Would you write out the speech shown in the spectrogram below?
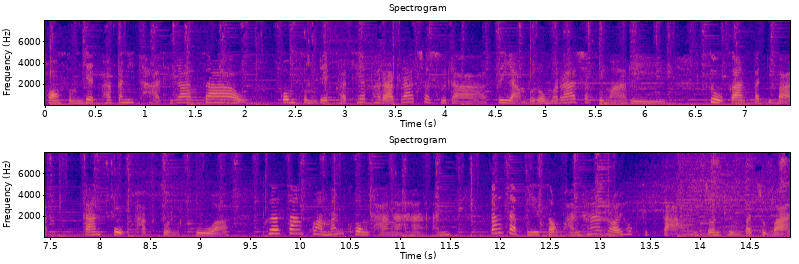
ของสมเด็จพระนิษฐาธิราชเจ้า กรมสมเด็จพระเทพรัตนราชสุดา สยามบรมราชกุมารี สู่การปฏิบัติ การปลูกผักสวนครัว เพื่อสร้างความมั่นคงทางอาหาร ตั้งแต่ปี 2563 จนถึงปัจจุบัน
